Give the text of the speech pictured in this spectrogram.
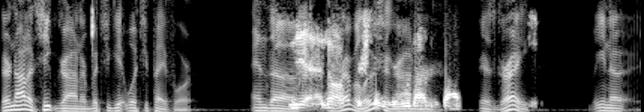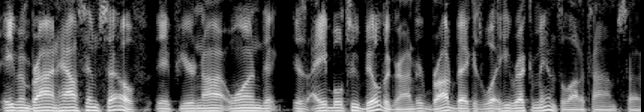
they're not a cheap grinder, but you get what you pay for it. And the, yeah, the no, Revolution sure, grinder is great. You know, even Brian House himself, if you're not one that is able to build a grinder, Brodbeck is what he recommends a lot of times. So,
